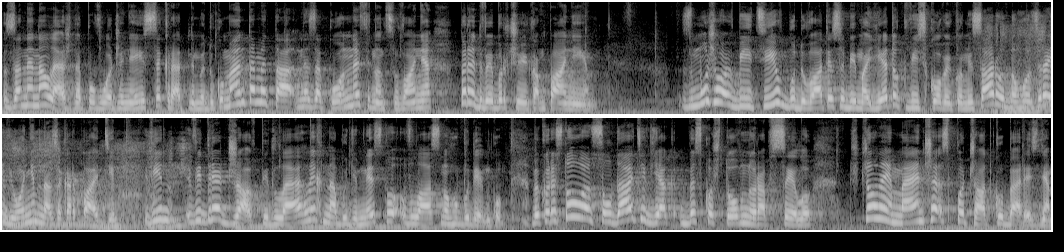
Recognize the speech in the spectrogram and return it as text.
за неналежне поводження із секретними документами та незаконне фінансування передвиборчої кампанії компанії. Змушував бійців будувати собі маєток військовий комісар одного з районів на Закарпатті. Він відряджав підлеглих на будівництво власного будинку, використовував солдатів як безкоштовну рабсилу. Щонайменше з початку березня.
